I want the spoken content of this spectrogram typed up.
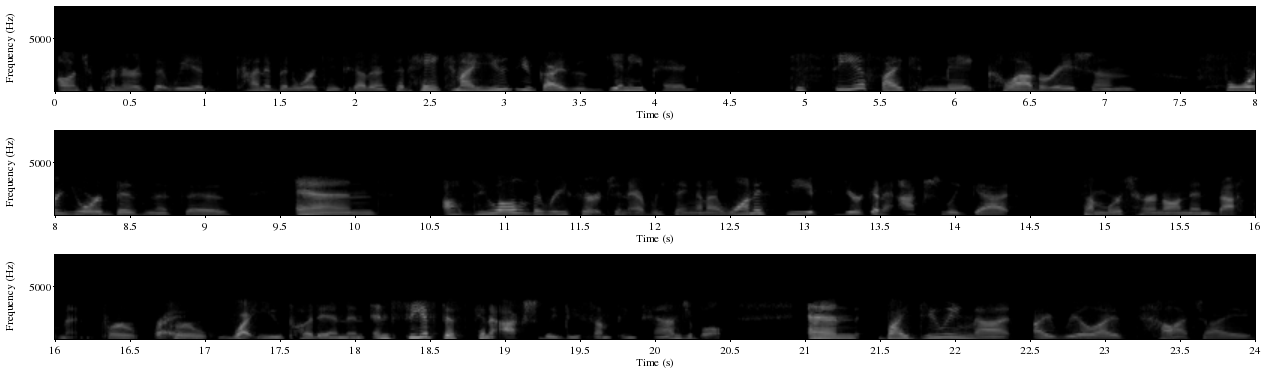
entrepreneurs that we had kind of been working together and said, "Hey, can I use you guys as guinea pigs to see if I can make collaborations for your businesses and I'll do all of the research and everything and I want to see if you're going to actually get some return on investment for right. for what you put in and, and see if this can actually be something tangible. And by doing that, I realized how much I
